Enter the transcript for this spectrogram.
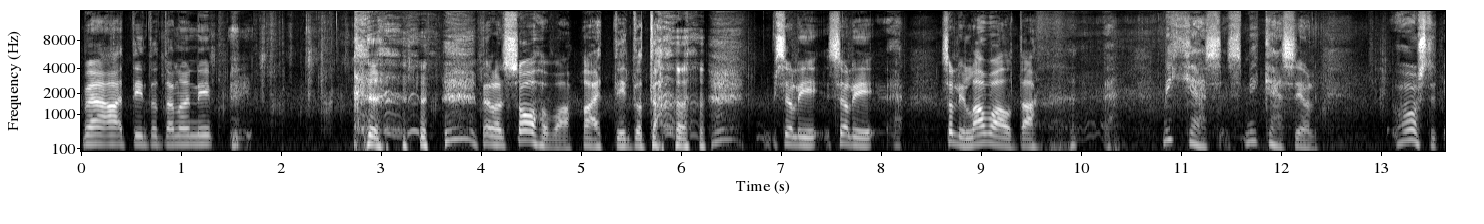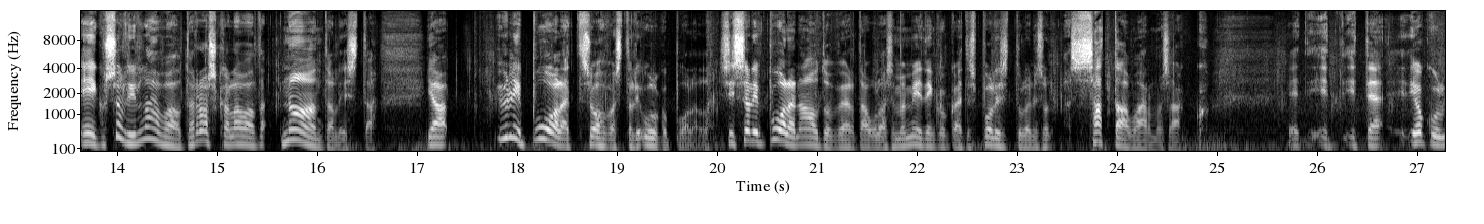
Me haettiin tota noin niin, meillä oli sohva, haettiin tota, se oli, se oli, se oli lavalta, mikä, mikä se oli? Hostit, ei kun se oli lavalta, roskalavalta Naantalista. Ja yli puolet sohvasta oli ulkopuolella. Siis se oli puolen auton verta ulos. Ja mä mietin koko ajan, että jos poliisit tulee, niin se on sata varma sakko. Et, et, että joku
